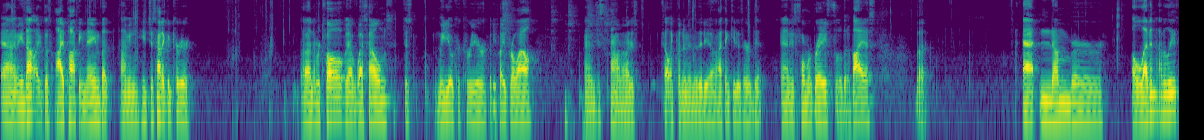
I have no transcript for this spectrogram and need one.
And I mean, he's not like this eye popping name, but I mean, he's just had a good career. Uh, number 12, we have Wes Helms. Just mediocre career, but he played for a while. And just, I don't know, I just felt like putting him in the video. I think he deserved it. And he's a former Brave, a little bit of bias. But at number 11, I believe,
